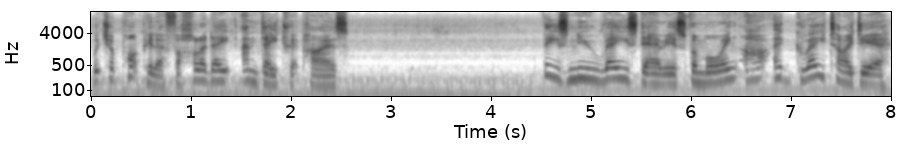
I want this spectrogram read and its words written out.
which are popular for holiday and day trip hires. These new raised areas for mooring are a great idea,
